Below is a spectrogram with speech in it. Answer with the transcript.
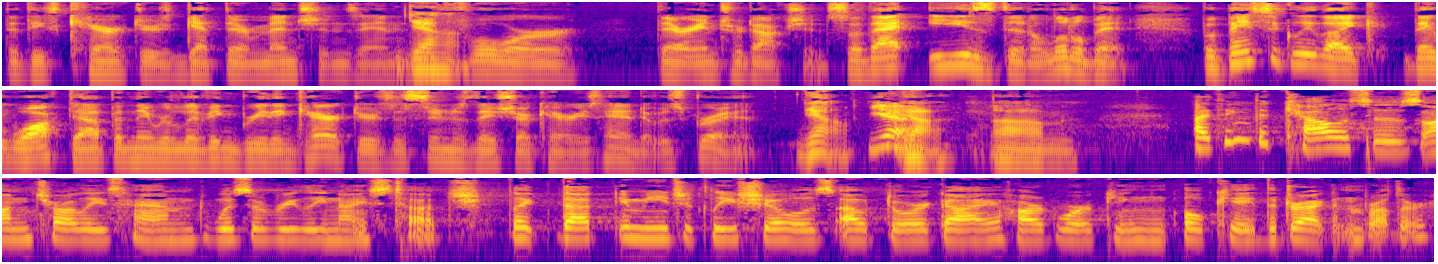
that these characters get their mentions in Yeah. before their introduction. So that eased it a little bit. But basically, like, they walked up and they were living, breathing characters as soon as they shook Harry's hand. It was brilliant. Yeah, Yeah. yeah. Um, I think the calluses on Charlie's hand was a really nice touch. Like that immediately shows outdoor guy, hardworking. Okay, the dragon brother.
